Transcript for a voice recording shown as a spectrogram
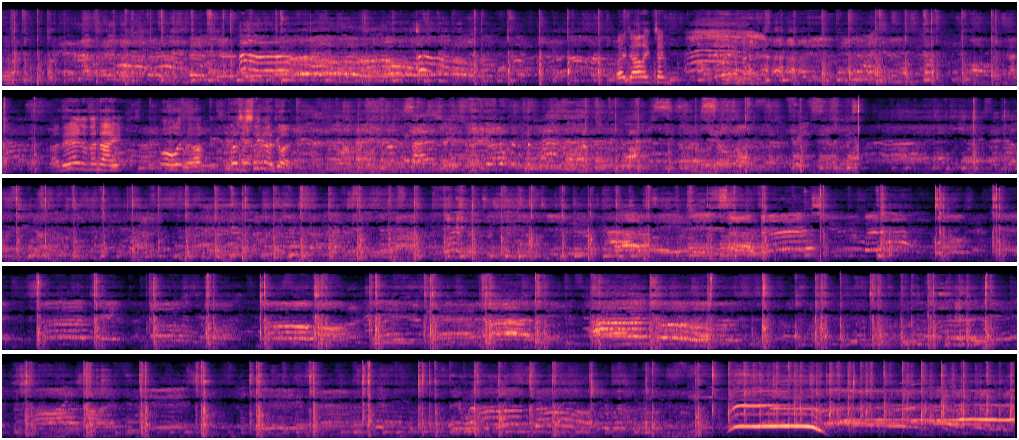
Right, Darlington. At the end of the night, oh, look at that. Where's the singer going? Wow.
